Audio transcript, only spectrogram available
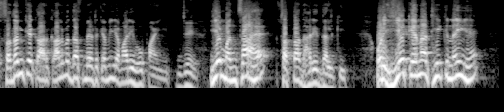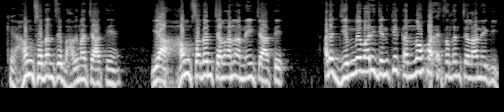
सदन के कार्यकाल में दस बैठकें भी हमारी हो पाएँगी। जी। ये मंशा है सत्ताधारी दल की। और ये कहना ठीक नहीं है कि हम सदन से भागना चाहते हैं या हम सदन चलाना नहीं चाहते। अरे जिम्मेवारी जिनके कंधों पर है सदन चलाने की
